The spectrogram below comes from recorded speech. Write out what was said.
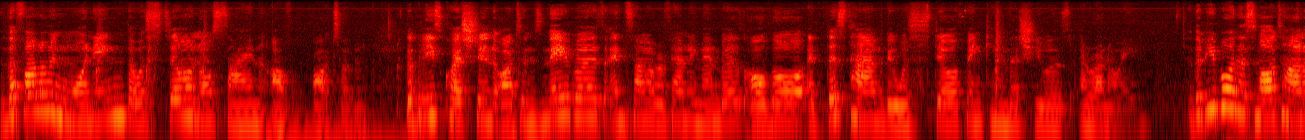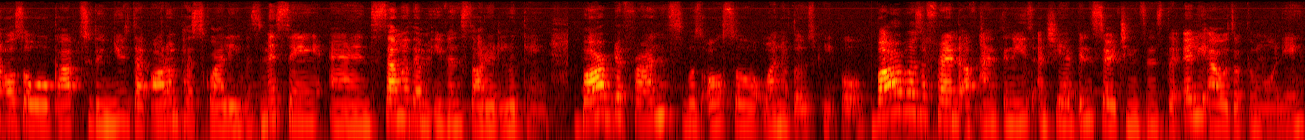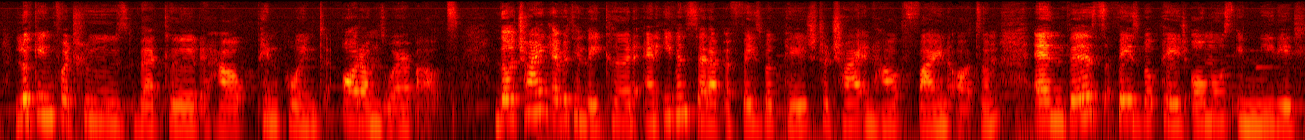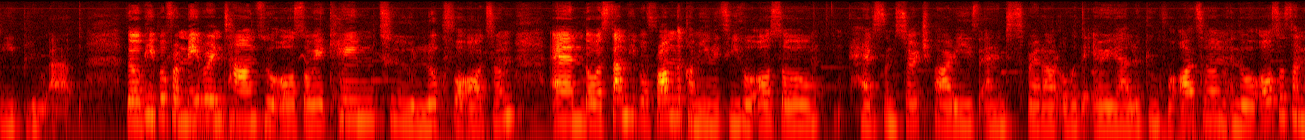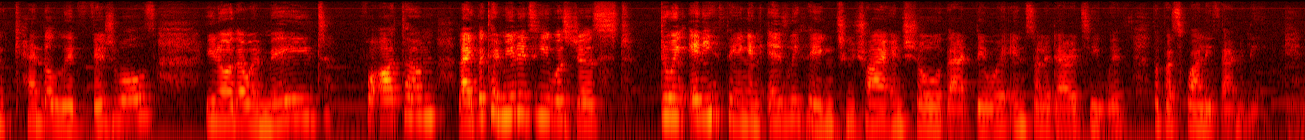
The following morning, there was still no sign of Autumn. The police questioned Autumn's neighbors and some of her family members, although at this time they were still thinking that she was a runaway. The people in the small town also woke up to the news that Autumn Pasquale was missing and some of them even started looking. Barb DeFrance was also one of those people. Barb was a friend of Anthony's and she had been searching since the early hours of the morning looking for clues that could help pinpoint Autumn's whereabouts. They were trying everything they could and even set up a Facebook page to try and help find Autumn and this Facebook page almost immediately blew up. There were people from neighboring towns who also came to look for Autumn. And there were some people from the community who also had some search parties and spread out over the area looking for Autumn. And there were also some candlelit visuals you know that were made for Autumn. Like the community was just doing anything and everything to try and show that they were in solidarity with the Pasquale family.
